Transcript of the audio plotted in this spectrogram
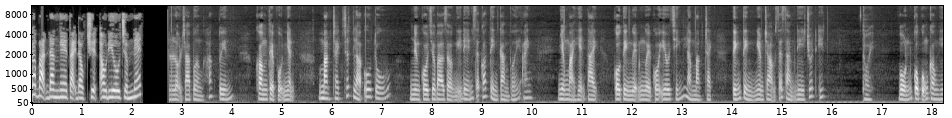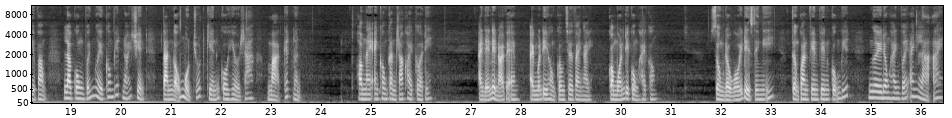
Các bạn đang nghe tại đọc chuyện audio.net Lộ ra bường hắc tuyến. Không thể phủ nhận, Mạc Trạch rất là ưu tú, nhưng cô chưa bao giờ nghĩ đến sẽ có tình cảm với anh. Nhưng mà hiện tại, cô tình nguyện người cô yêu chính là Mạc Trạch, tính tình nghiêm trọng sẽ giảm đi chút ít. Thôi, vốn cô cũng không hy vọng là cùng với người không biết nói chuyện, tàn ngẫu một chút khiến cô hiểu ra mà kết luận. Hôm nay anh không cần ra khỏi cửa đi. Anh đến để nói với em, anh muốn đi Hồng Kông chơi vài ngày, có muốn đi cùng hay không? Dùng đầu gối để suy nghĩ, thượng quan viên viên cũng biết người đồng hành với anh là ai.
